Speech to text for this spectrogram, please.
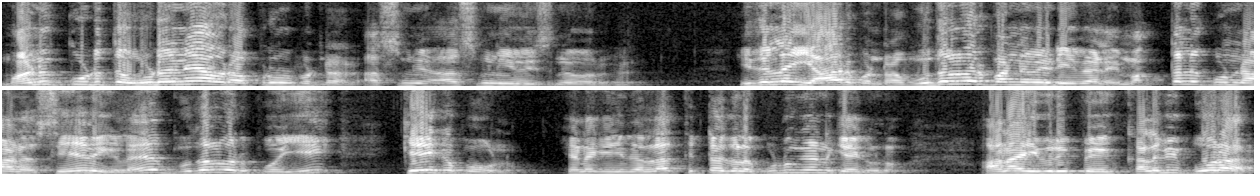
மனு கொடுத்த உடனே அவர் அப்ரூவல் பண்ணுறார் அஸ்வினி அஸ்வினி வைஷ்ணவ் அவர்கள். இதெல்லாம் யார் பண்ணுறா முதல்வர் பண்ண வேண்டிய வேலை மக்களுக்கு உண்டான சேவைகளை முதல்வர் போய் கேட்க போகணும். எனக்கு இதெல்லாம் திட்டங்களை கொடுங்கன்னு கேட்கணும். ஆனால் இவர் இப்போ கிளம்பி போகிறார்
